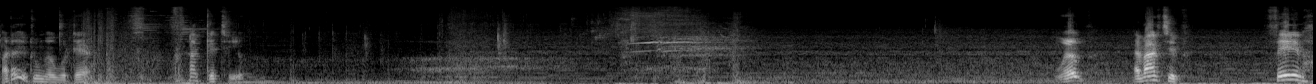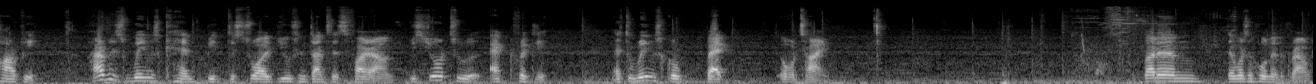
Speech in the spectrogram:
What are you doing over there? I can't get to you. Well, tip. Failing Harpy. Harpy's wings can be destroyed using Dante's firearms. Be sure to act quickly, as the wings go back over time. But um, there was a hole in the ground.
